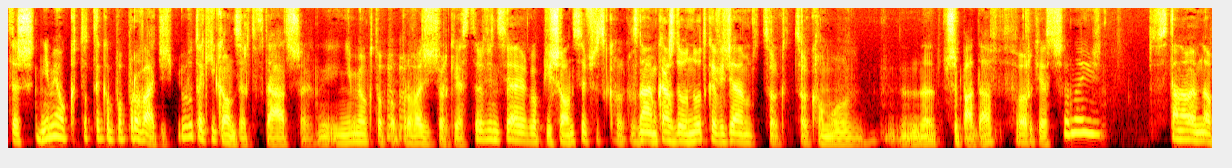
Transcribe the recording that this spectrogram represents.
też nie miał kto tego poprowadzić. Był taki koncert w teatrze i nie miał kto mhm. poprowadzić orkiestry, więc ja jako piszący wszystko, znałem każdą nutkę, wiedziałem co, co komu przypada w orkiestrze, no i stanąłem na,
